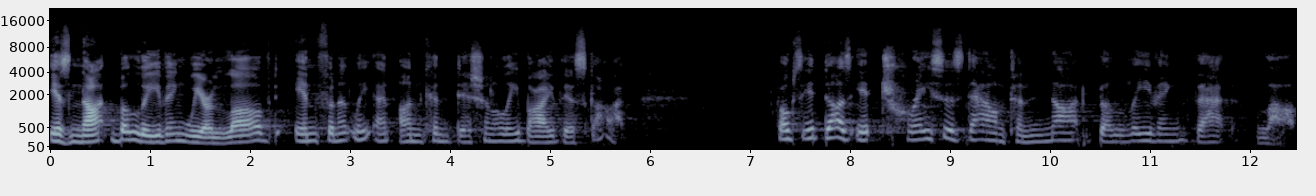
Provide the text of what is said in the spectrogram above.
is not believing we are loved infinitely and unconditionally by this God. Folks, it does. It traces down to not believing that love.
